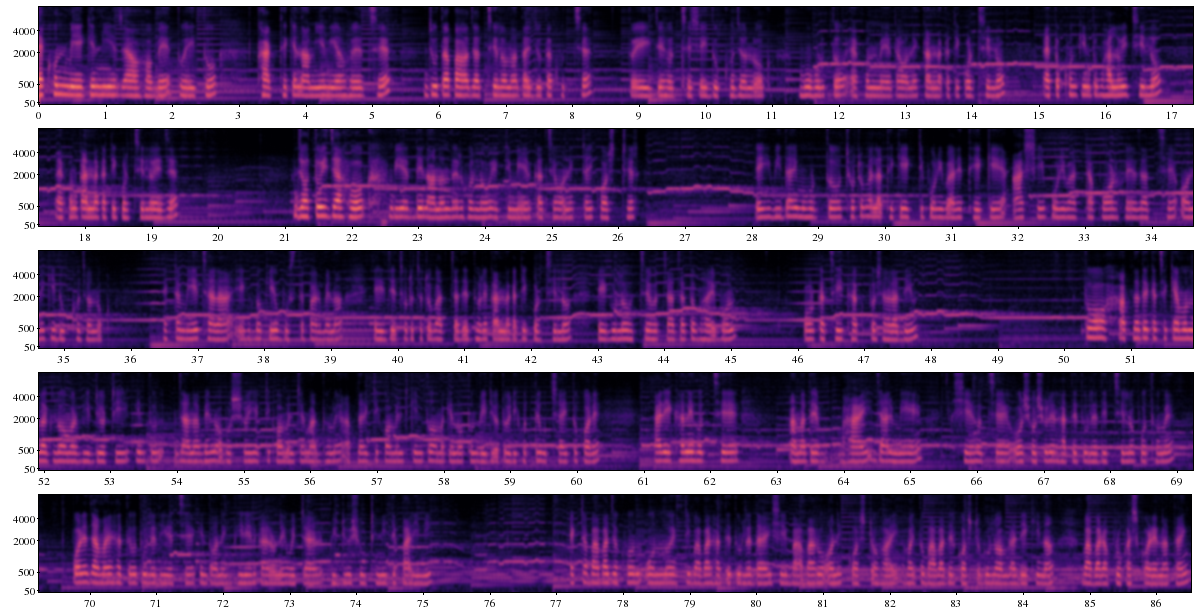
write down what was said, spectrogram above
এখন মেয়েকে নিয়ে যাওয়া হবে। তো এই তো খাট থেকে নামিয়ে নেওয়া হয়েছে। জুতা পাওয়া যাচ্ছিল না, তাই জুতা খুঁজছে। তো এই যে হচ্ছে সেই দুঃখজনক মুহূর্ত, এখন মেয়েটা অনেক কান্নাকাটি করছিল। এতক্ষণ কিন্তু ভালোই ছিল। এখন কান্নাকাটি করছিল এই যে। যতই যা হোক, বিয়ের দিন আনন্দের হলেও একটি মেয়ের কাছে অনেকটাই কষ্টের। এই বিদায় মুহূর্ত ছোটবেলা থেকে একটি পরিবারে থেকে, আর সেই পরিবারটা পর হয়ে যাচ্ছে অনেকই দুঃখজনক। একটা মেয়ে ছাড়া এগুলো কেউ বুঝতে পারবে না। এই যে ছোট ছোট বাচ্চাদের ধরে কান্নাকাটি করছিল, এগুলো হচ্ছে ওর চাচাতো ভাই বোন ওর কাছেই থাকতো সারাদিন। তো আপনাদের কাছে কেমন লাগল আমার ভিডিওটি? কিন্তু জানাবেন অবশ্যই একটি কমেন্টের মাধ্যমে। আপনার একটি কমেন্ট কিন্তু আমাকে নতুন ভিডিও তৈরি করতে উৎসাহিত করে। আর এখানে হচ্ছে আমাদের ভাই, যার মেয়ে, সে হচ্ছে ওর শ্বশুরের হাতে তুলে দিচ্ছিল প্রথমে। পরে জামাইয়ের হাতেও তুলে দিয়েছে, কিন্তু অনেক ভিড়ের কারণে ওইটার ভিডিও শ্যুট নিতে পারিনি। একটা বাবা যখন অন্য একটি বাবার হাতে তুলে দেয়, সেই বাবারও অনেক কষ্ট হয়। হয়তো বাবাদের কষ্টগুলো আমরা দেখি না, বাবারা প্রকাশ করে না, তাই?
